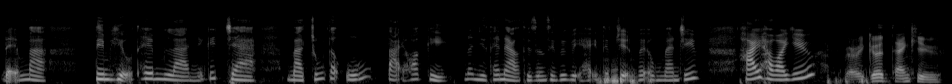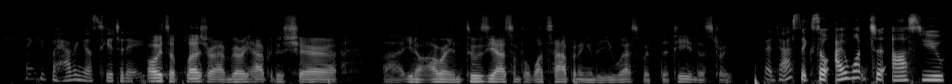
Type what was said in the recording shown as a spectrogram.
để mà tìm hiểu thêm là những cái trà mà chúng ta uống tại Hoa Kỳ nó như thế nào thì Dương xin quý vị hãy tiếp chuyện với ông Manjeev. Hi, how are you? Very good, thank you. Thank you for having us here today. Oh, it's a pleasure. I'm very happy to share, uh, you know, our enthusiasm for what's happening in the U.S. with the tea industry. Fantastic. So I want to ask you,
